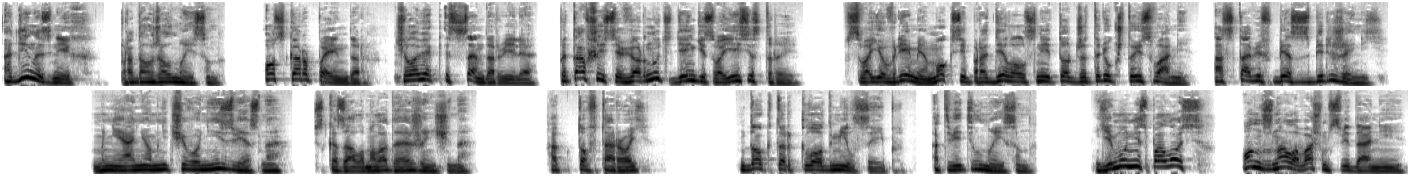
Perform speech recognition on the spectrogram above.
«Один из них», — продолжал Мейсон, Оскар Пейндер, человек из Сендервилля, пытавшийся вернуть деньги своей сестры. В свое время Мокси проделал с ней тот же трюк, что и с вами, оставив без сбережений. «Мне о нем ничего не известно», — сказала молодая женщина. «А кто второй?» «Доктор Клод Милсейп», — ответил Мейсон. «Ему не спалось. Он знал о вашем свидании.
